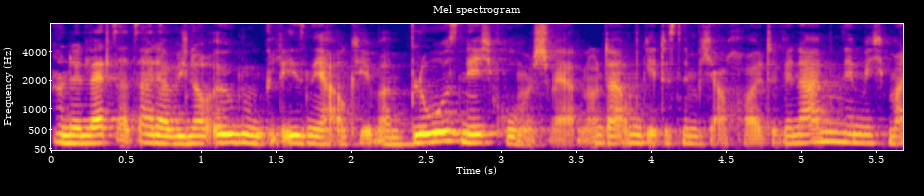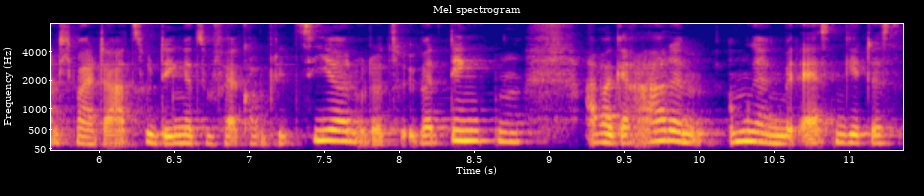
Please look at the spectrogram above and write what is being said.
Und in letzter Zeit habe ich noch irgendwo gelesen, ja, okay, man bloß nicht komisch werden. Und darum geht es nämlich auch heute. Wir neigen nämlich manchmal dazu, Dinge zu verkomplizieren oder zu überdenken. Aber gerade im Umgang mit Essen geht es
